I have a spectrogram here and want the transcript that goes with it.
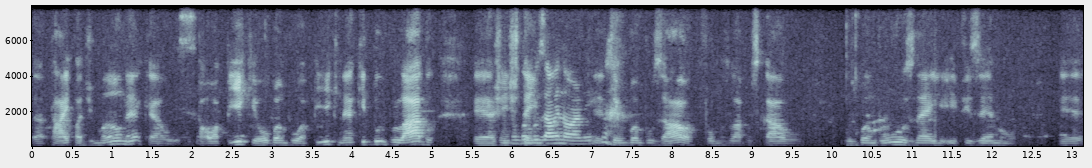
da taipa de mão, né, que é o Isso. pau a pique ou bambu a pique, né, aqui do, do lado é, a gente um tem... Um bambuzal enorme. É, tem um bambuzal, fomos lá buscar o, os bambus, né? E, e fizemos é,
